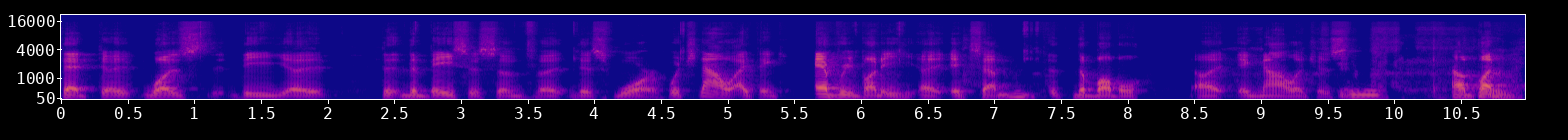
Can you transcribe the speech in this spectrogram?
that uh, was the, uh, the, the basis of uh, this war, which now I think everybody uh, except mm-hmm. the, the bubble acknowledges. Mm-hmm. but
